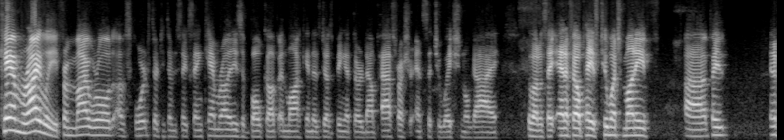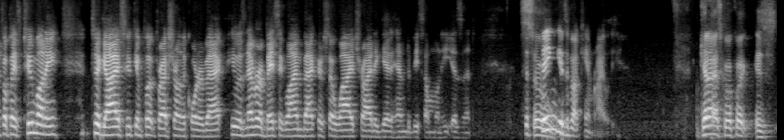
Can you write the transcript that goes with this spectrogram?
Cam Riley from My World of Sports 1376 saying Cam Riley needs to bulk up and lock in as just being a third down pass rusher and situational guy. Goes on to say NFL pays too much money. Uh, pay, NFL pays too money to guys who can put pressure on the quarterback. He was never a basic linebacker, so why try to get him to be someone he isn't? The So- thing is about Cam Riley. Can I ask real quick? Is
